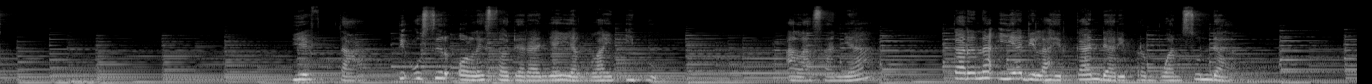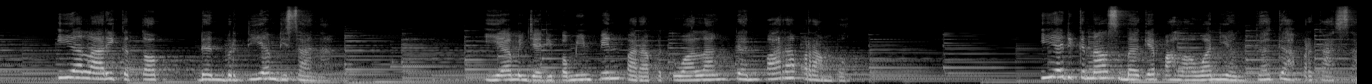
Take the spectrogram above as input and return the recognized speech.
Yefta diusir oleh saudaranya yang lain ibu. Alasannya karena ia dilahirkan dari perempuan Sunda ia lari ke Top dan berdiam di sana. Ia menjadi pemimpin para petualang dan para perampok. Ia dikenal sebagai pahlawan yang gagah perkasa.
